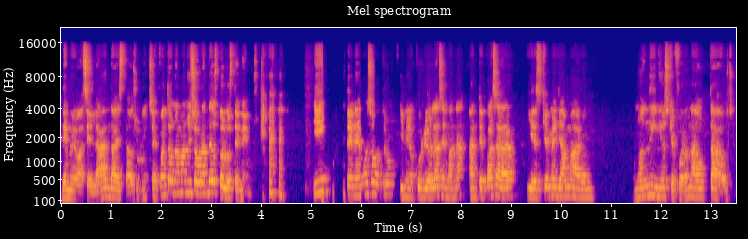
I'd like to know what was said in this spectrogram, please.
de Nueva Zelanda, de Estados Unidos. Se cuenta una mano y sobran dedos, pero los tenemos. Y tenemos otro, y me ocurrió la semana antepasada, y es que me llamaron unos niños que fueron adoptados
